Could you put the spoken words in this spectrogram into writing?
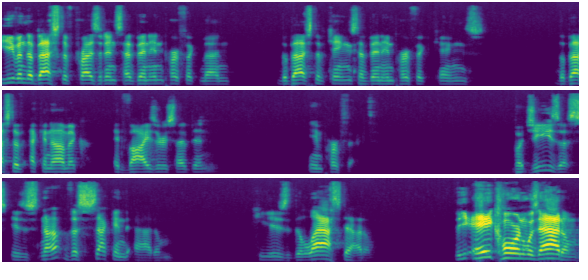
even the best of presidents have been imperfect men. The best of kings have been imperfect kings. The best of economic advisors have been imperfect. But Jesus is not the second Adam, he is the last Adam. The acorn was Adam.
